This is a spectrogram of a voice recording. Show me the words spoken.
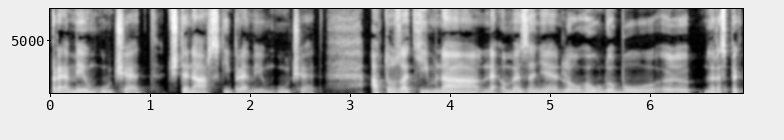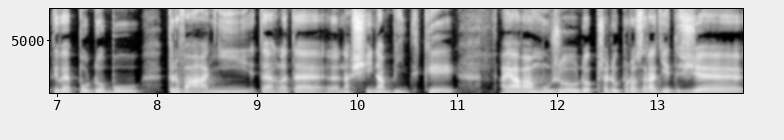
premium účet, čtenářský premium účet. A to zatím na neomezeně dlouhou dobu, eh, respektive po dobu trvání téhleté eh, naší nabídky. A já vám můžu dopředu prozradit, že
